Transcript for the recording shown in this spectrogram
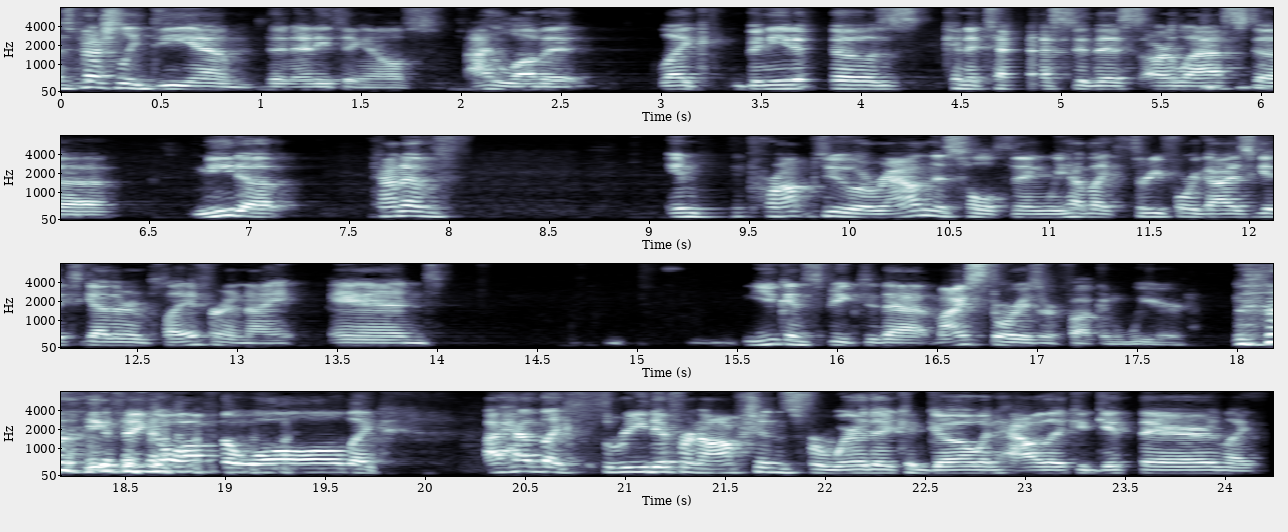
especially DM, than anything else. I love it. Like Benito's can attest to this. Our last uh, meetup, kind of impromptu around this whole thing. We had like three, four guys get together and play for a night, and you can speak to that. My stories are fucking weird. like they go off the wall. Like I had like three different options for where they could go and how they could get there. And like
